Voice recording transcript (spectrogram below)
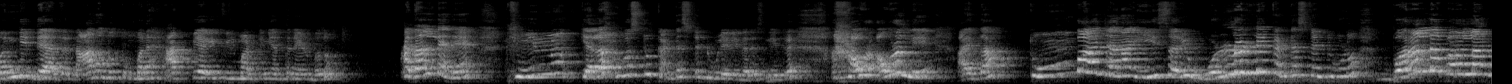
ಬಂದಿದ್ದೆ. ಆದರೆ ನಾನೊಂದು ತುಂಬಾ ಹ್ಯಾಪಿಯಾಗಿ ಫೀಲ್ ಮಾಡ್ತೀನಿ ಅಂತಲೇ ಹೇಳ್ಬೋದು. ಅದಲ್ಲದೆ ಇನ್ನೂ ಕೆಲವಷ್ಟು ಕಂಟೆಸ್ಟೆಂಟ್ಗಳು ಏನಿದ್ದಾರೆ ಸ್ನೇಹಿತರೆ, ಅವ್ರ ಅವರಲ್ಲಿ ಆಯ್ತಾ ತುಂಬಾ ಜನ ಈ ಸರಿ ಒಳ್ಳೊಳ್ಳೆ ಕಂಟೆಸ್ಟೆಂಟ್ಗಳು ಬರಲ್ಲ ಬರಲ್ಲ ಅಂತ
